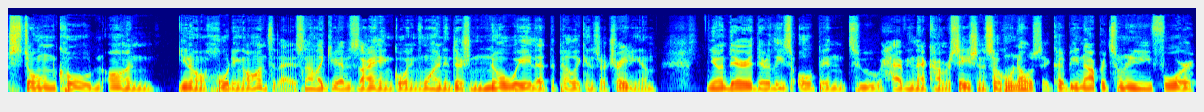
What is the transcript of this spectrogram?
stone cold on you know holding on to that. It's not like you have Zion going one, and there's no way that the Pelicans are trading him. You know, they're they're at least open to having that conversation. So who knows? It could be an opportunity for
